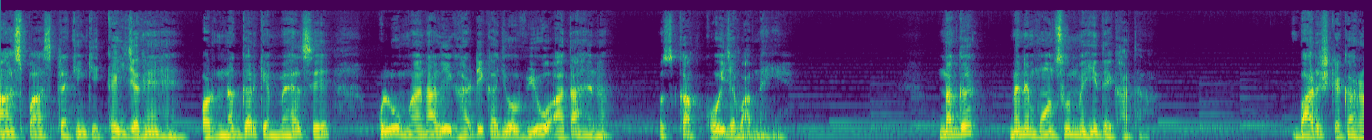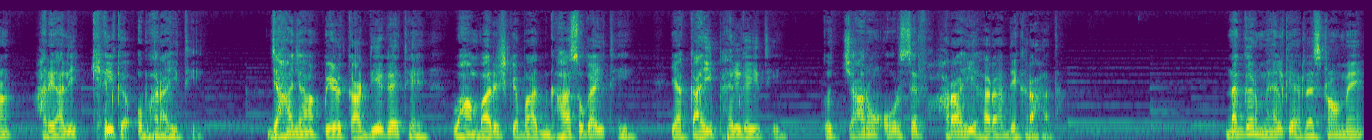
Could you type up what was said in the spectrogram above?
आसपास ट्रैकिंग की कई जगह हैं और नगर के महल से कुल्लू मनाली घाटी का जो व्यू आता है ना, उसका कोई जवाब नहीं है। नगर मैंने मानसून में ही देखा था। बारिश के कारण हरियाली खिल के उभर आई थी। जहाँ जहाँ पेड़ काट दिए गए थे, वहाँ बारिश के बाद घास उगाई थी या काई फैल गई थी तो चारों ओर सिर्फ़ हरा ही हरा दिख रहा था। नगर महल के रेस्टोरेंट में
